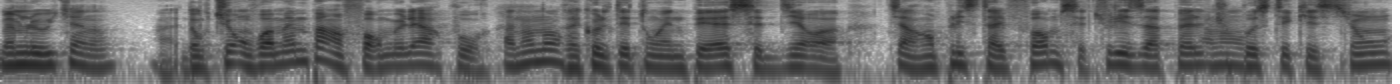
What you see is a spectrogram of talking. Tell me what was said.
même le week-end. hein. Ouais. Donc tu envoies même pas un formulaire pour Ah non, non. récolter ton NPS, c'est de dire euh, tiens, remplis ce typeform, c'est tu les appelles, Ah tu non. poses tes questions,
